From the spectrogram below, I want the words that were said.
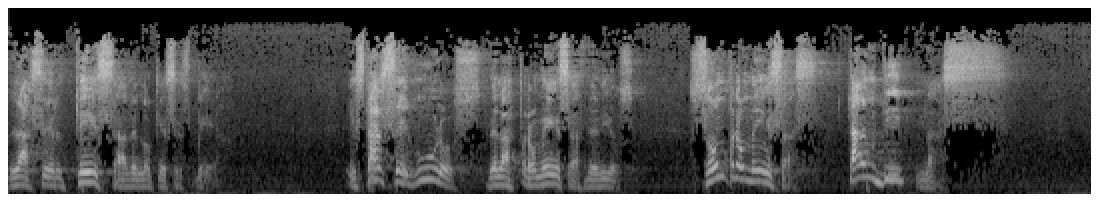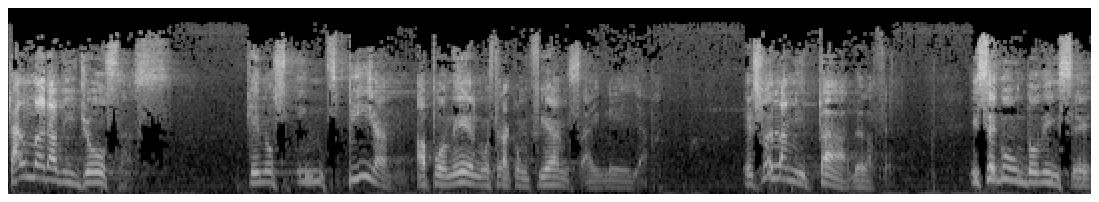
la certeza de lo que se espera. Estar seguros de las promesas de Dios. Son promesas tan dignas, tan maravillosas, que nos inspiran a poner nuestra confianza en ella. Eso es la mitad de la fe. Y segundo dice,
